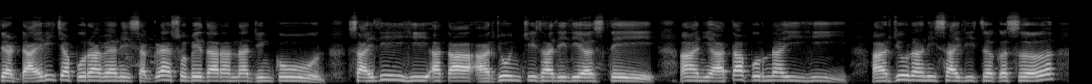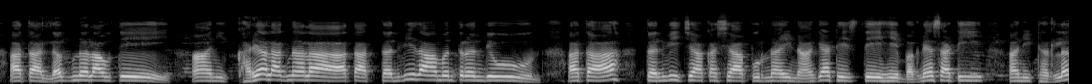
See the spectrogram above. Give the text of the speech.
त्या डायरीच्या पुराव्याने सगळ्या सुभेदारांना जिंकून सायली ही आता अर्जुनची झालेली असते. आणि आता पूर्णाई ही अर्जुन आणि सायलीचं कसं? आता लग्न लावते. आणि खऱ्या लग्नाला आता तन्वीला आमंत्रण देऊन. आता तन्वीच्या कशा पूर्णाई नाग्या ठेचते हे बघण्यासाठी. आणि ठरलं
